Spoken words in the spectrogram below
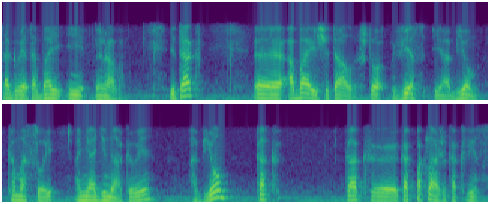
так говорят Абай и Рава. Итак, э, Абай считал, что вес и объем камасой, они одинаковые. Объем как, как, э, как поклажа, как вес –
